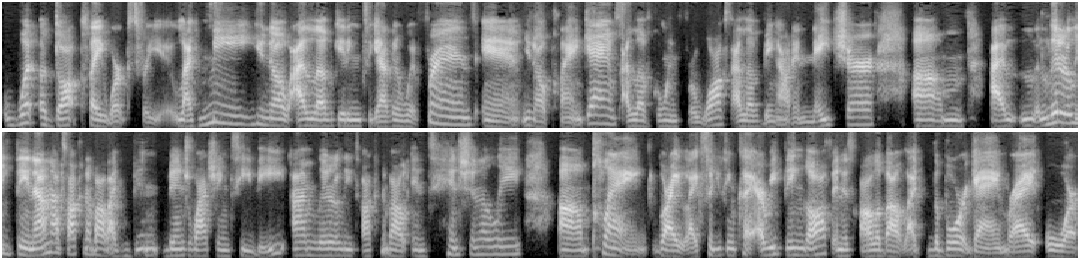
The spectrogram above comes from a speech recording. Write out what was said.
what adult play works for you? Like me, you know, I love getting together with friends and, you know, playing games. I love going for walks. I love being out in nature. Um, I literally think, I'm not talking about like binge watching TV. I'm literally talking about intentionally um, playing, right? Like, so you can cut everything off and it's all about like the board game, right? Or,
